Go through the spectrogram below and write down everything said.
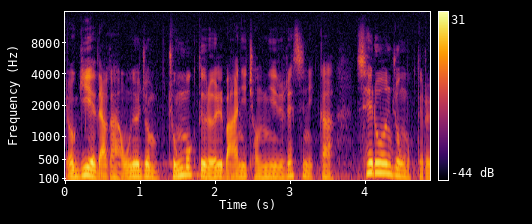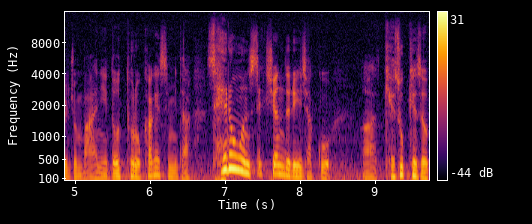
여기에다가 오늘 좀 종목들을 많이 정리를 했으니까 새로운 종목들을 좀 많이 넣도록 하겠습니다. 새로운 섹션들이 자꾸 아, 계속해서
